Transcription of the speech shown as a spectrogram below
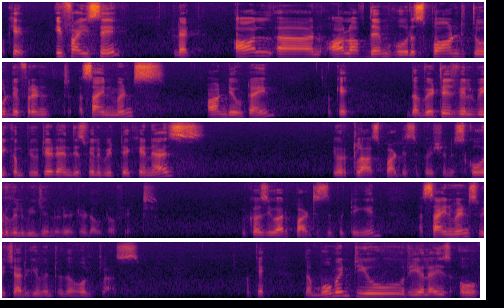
Okay. If I say that all uh, all of them who respond to different assignments on due time, okay, the weightage will be computed and this will be taken as your class participation score will be generated out of it, because you are participating in assignments which are given to the whole class. Okay. The moment you realize, oh,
